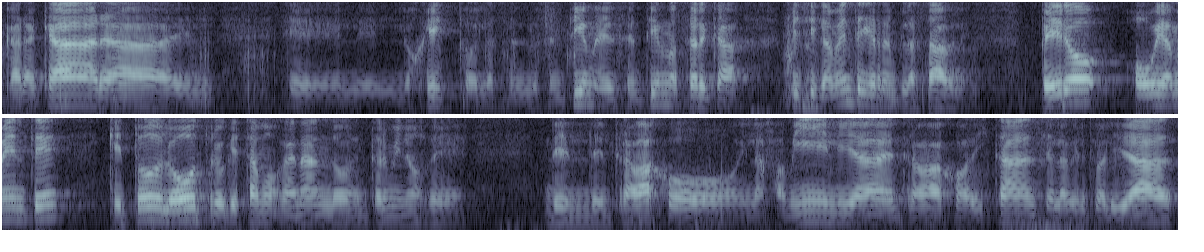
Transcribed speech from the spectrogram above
cara a cara, los gestos, el, sentir, el sentirnos cerca físicamente es irreemplazable. Pero, obviamente, que todo lo otro que estamos ganando en términos de, del, trabajo en la familia, el trabajo a distancia, la virtualidad,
